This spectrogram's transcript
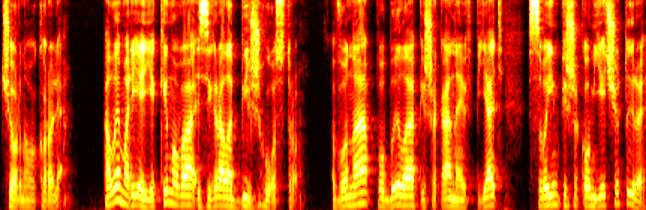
чорного короля. Але Марія Якимова зіграла більш гостро. Вона побила пішака на f5 своїм пішаком Е4,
